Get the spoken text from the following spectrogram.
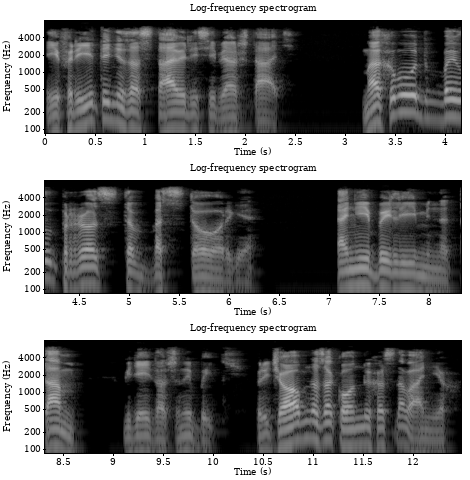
Ифриты не заставили себя ждать. Махмуд был просто в восторге. Они были именно там, где и должны быть причем на законных основаниях,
